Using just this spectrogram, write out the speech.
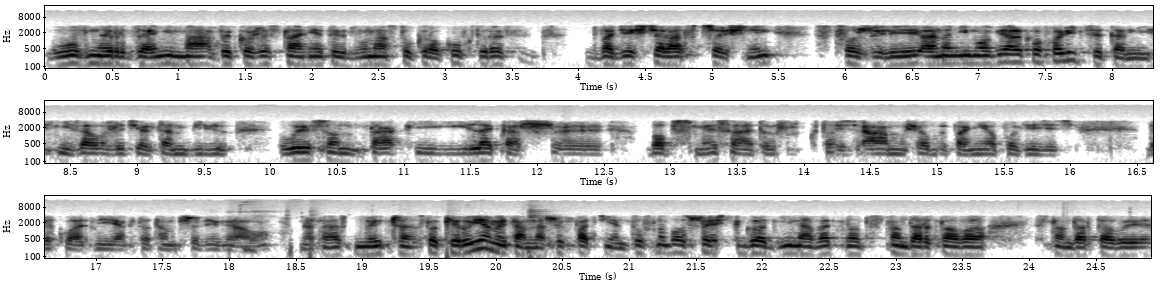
główny rdzeń ma wykorzystanie tych 12 kroków, które 20 lat wcześniej stworzyli anonimowi alkoholicy, ten istni założyciel, ten Bill Wilson, tak, i, i lekarz y, Bob Smith, ale to już ktoś z musiałby pani opowiedzieć dokładnie, jak to tam przebiegało. Natomiast my często kierujemy tam naszych pacjentów, no bo 6 tygodni nawet no, standardowa, standardowy,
